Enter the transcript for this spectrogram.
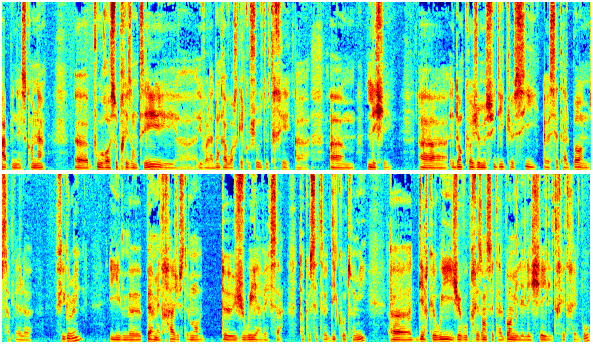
happiness qu'on a euh, pour se présenter et, voilà, donc avoir quelque chose de très léché. et donc je me suis dit que si cet album s'appelle Figurine, il me permettra justement de jouer avec ça. Donc cette dichotomie euh, dire que oui, je vous présente cet album, il est léché, il est très très beau.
